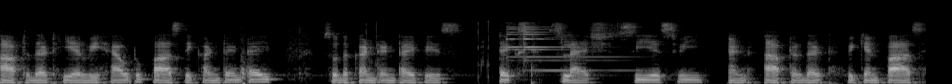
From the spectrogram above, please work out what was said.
after that here we have to pass the content type so the content type is text slash csv and after that we can pass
